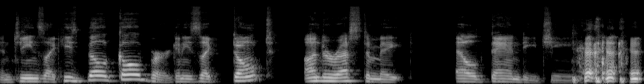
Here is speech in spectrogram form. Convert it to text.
And Gene's like, he's Bill Goldberg. And he's like, don't underestimate El Dandy, Gene. and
